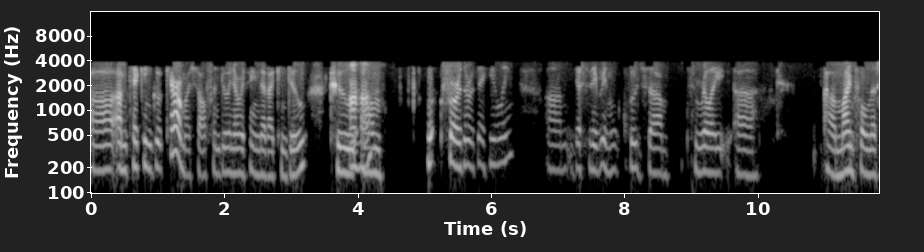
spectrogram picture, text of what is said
uh I'm taking good care of myself and doing everything that I can do to Uh-huh. um further the healing. Um this even includes um some really uh uh, mindfulness,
